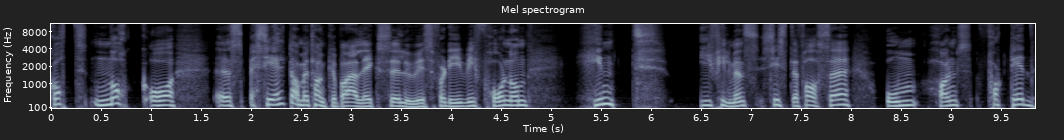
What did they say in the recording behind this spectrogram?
godt nok, og eh, spesielt da med tanke på Alex Lewis, fordi vi får noen hint i filmens siste fase om hans fortid,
